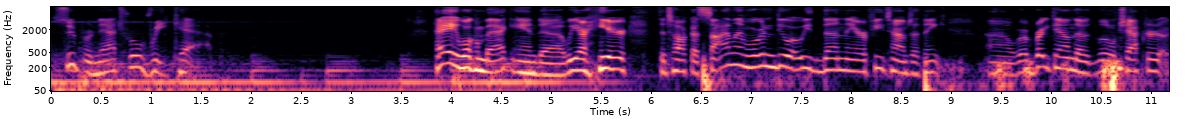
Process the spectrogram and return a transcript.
Supernatural Recap. Hey, welcome back, and uh, we are here to talk Asylum. We're going to do what we've done there a few times, I think. Uh, we'll break down the little chapter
